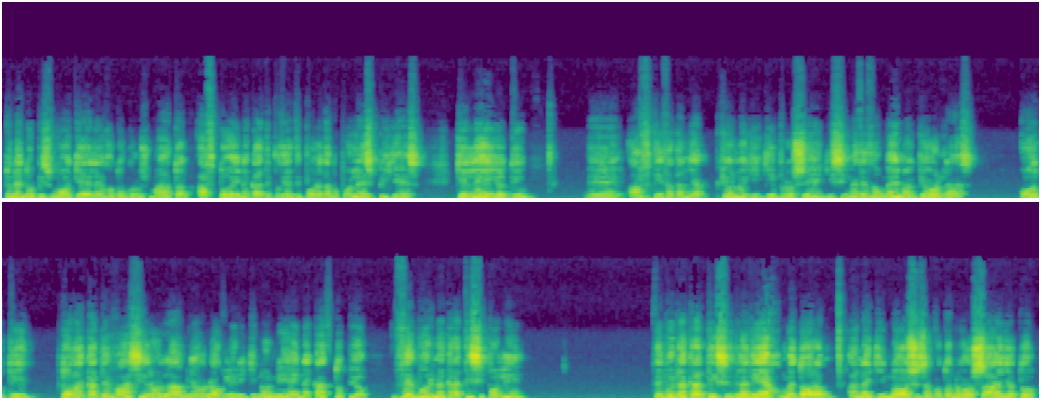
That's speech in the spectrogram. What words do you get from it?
τον εντοπισμό και έλεγχο των κρουσμάτων, αυτό είναι κάτι που διατυπώνεται από πολλές πηγές και λέει ότι ε, αυτή θα ήταν μια πιο λογική προσέγγιση με δεδομένο κιόλας ότι το να κατεβάσει ρολά μια ολόκληρη κοινωνία είναι κάτι το οποίο δεν μπορεί να κρατήσει πολύ. Δεν μπορεί να κρατήσει. Δηλαδή έχουμε τώρα ανακοινώσεις από τον ΟΣΑ για το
